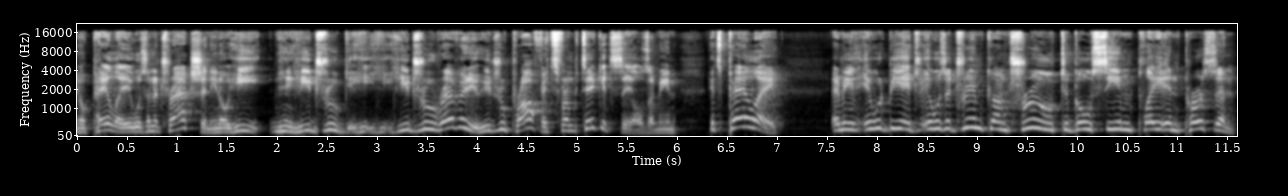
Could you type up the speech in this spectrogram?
you know, Pele was an attraction. You know, he he drew he he drew revenue, he drew profits from ticket sales. I mean, it's Pele. I mean, it would be a, it was a dream come true to go see him play in person.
